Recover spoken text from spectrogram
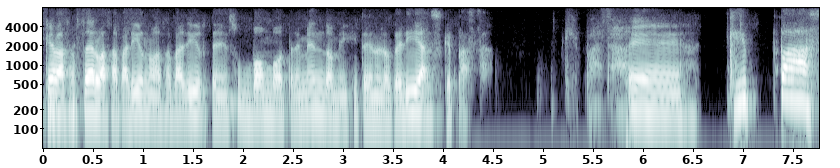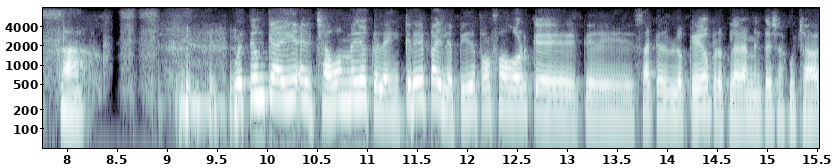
¿Qué vas a hacer? ¿Vas a parir? ¿No vas a parir? Tenés un bombo tremendo, me dijiste que no lo querías. ¿Qué pasa? ¿Qué pasa? Eh, ¿qué pasa? Cuestión que ahí el chabón medio que la increpa y le pide por favor que, que saque el bloqueo, pero claramente ella escuchaba.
